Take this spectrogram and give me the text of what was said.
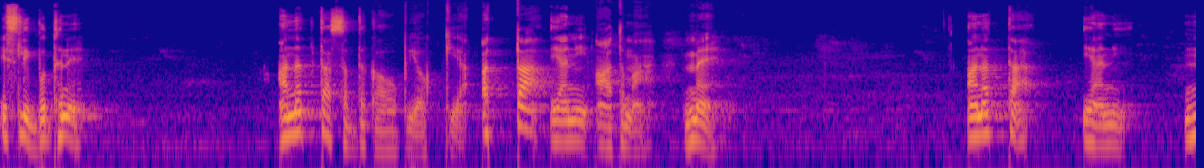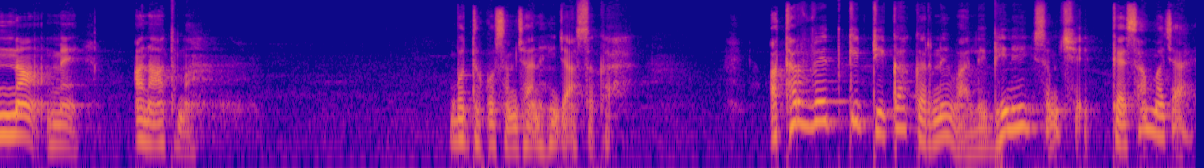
इसलिए बुद्ध ने अनत्ता शब्द का उपयोग किया। अत्ता यानी आत्मा, मैं। अनत्ता यानी ना, मैं। अनात्मा। बुद्ध को समझा नहीं जा सका। अथर्वेद की टीका करने वाले भी नहीं समझे। कैसा मज़ा है।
